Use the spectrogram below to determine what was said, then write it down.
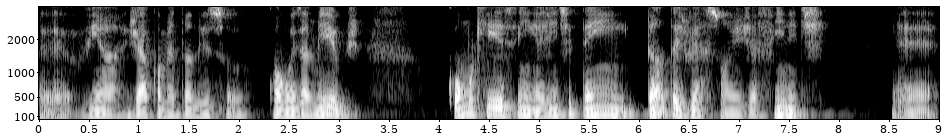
é, eu vinha já comentando isso com alguns amigos, como que assim, a gente tem tantas versões de Affinity é,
